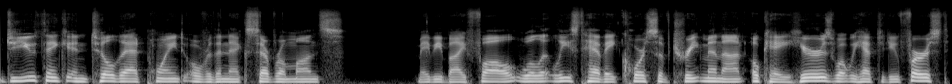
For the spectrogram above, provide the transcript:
Do you think until that point, over the next several months? Maybe by fall, we'll at least have a course of treatment on okay, here's what we have to do first,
